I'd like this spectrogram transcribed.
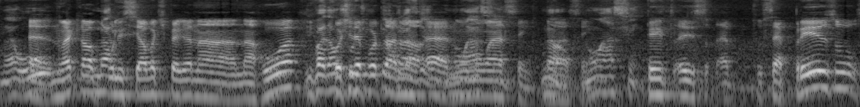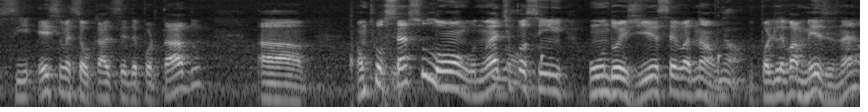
Né? Ou é, não é que o na... policial vai te pegar na, na rua e vai dar um te deportar. Não, é, não, não, é, não, é assim. Não, não, é assim. Não é assim. Tem, é, você é preso, se esse vai ser o caso de ser deportado. Ah, é um processo longo, não é tipo assim, um, dois dias você vai. Não, não, pode levar meses, né?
